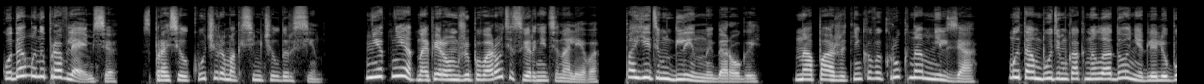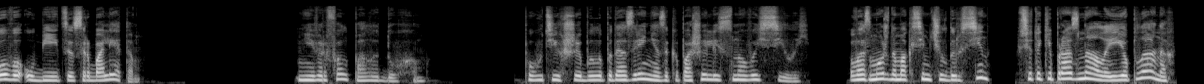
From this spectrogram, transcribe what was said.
«Куда мы направляемся?» — спросил кучера Максим Челдерсин. «Нет-нет, на первом же повороте сверните налево. Поедем длинной дорогой. На Пажитниковый круг нам нельзя. Мы там будем как на ладони для любого убийцы с арбалетом». Неверфелл пала духом. Поутихшие было подозрения закопошились с новой силой. Возможно, Максим Челдерсин все-таки прознала о ее планах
